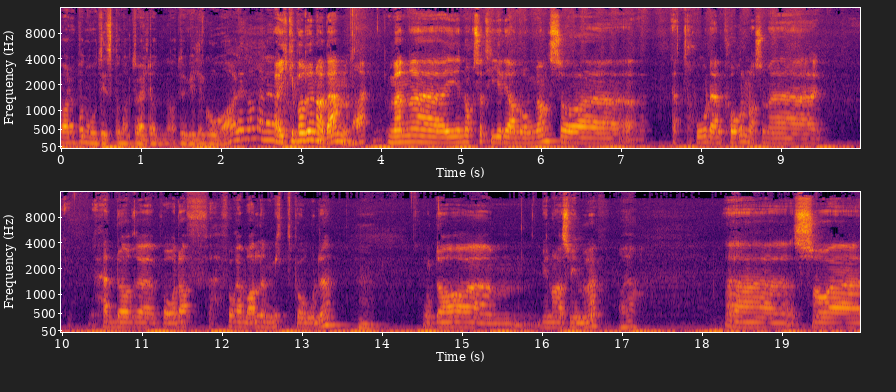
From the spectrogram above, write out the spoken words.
var det på noe tidspunkt aktuelt at, at du ville gå av, liksom? Eller? ja, Ikke av den. Nei. Men uh, i nokså tidlig andre omgang så uh, Jeg tror det er en corner som jeg header eh, på. Da får jeg ballen midt på hodet. Mm. Og da um, begynner jeg å svimle. Oh, ja. Eh, så eh,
